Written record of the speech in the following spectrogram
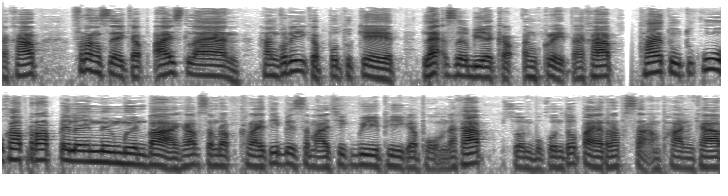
นะครับฝรั่งเศสกับไอซ์แลนด์ฮังการีกับโปรตุเกสและเซอร์เบียกับอังกฤษนะครับทายถูกทุกคู่ครับรับไปเลย 10,000 บาทครับสำหรับใครที่เป็นสมาชิก VIP กับผมนะครับส่วนบุคคลทั่วไปรับ 3,000ครับ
